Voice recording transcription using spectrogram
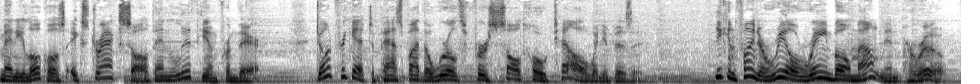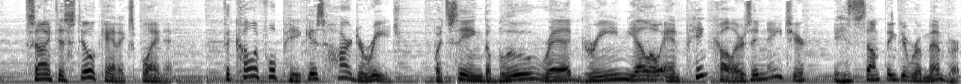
Many locals extract salt and lithium from there. Don't forget to pass by the world's first salt hotel when you visit. You can find a real rainbow mountain in Peru. Scientists still can't explain it. The colorful peak is hard to reach, but seeing the blue, red, green, yellow, and pink colors in nature is something to remember.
